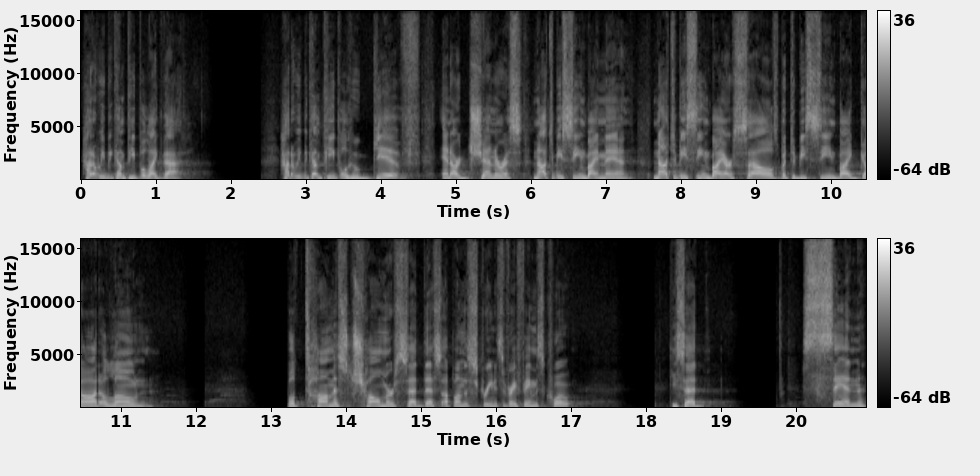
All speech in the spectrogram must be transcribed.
How do we become people like that? How do we become people who give and are generous, not to be seen by man, not to be seen by ourselves, but to be seen by God alone? Well, Thomas Chalmers said this up on the screen. It's a very famous quote. He said, Sin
